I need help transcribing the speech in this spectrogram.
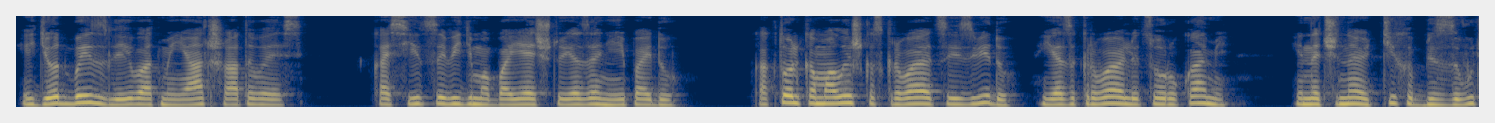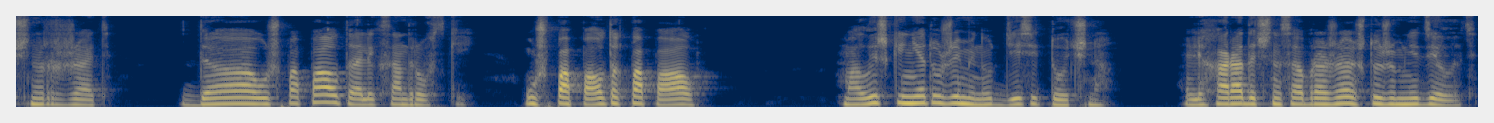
Идет боязливо от меня, отшатываясь. Косится, видимо, боясь, что я за ней пойду. Как только малышка скрывается из виду, я закрываю лицо руками и начинаю тихо, беззвучно ржать. Да уж попал ты, Александровский. Уж попал так попал. Малышки нет уже минут десять точно. Лихорадочно соображаю, что же мне делать.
